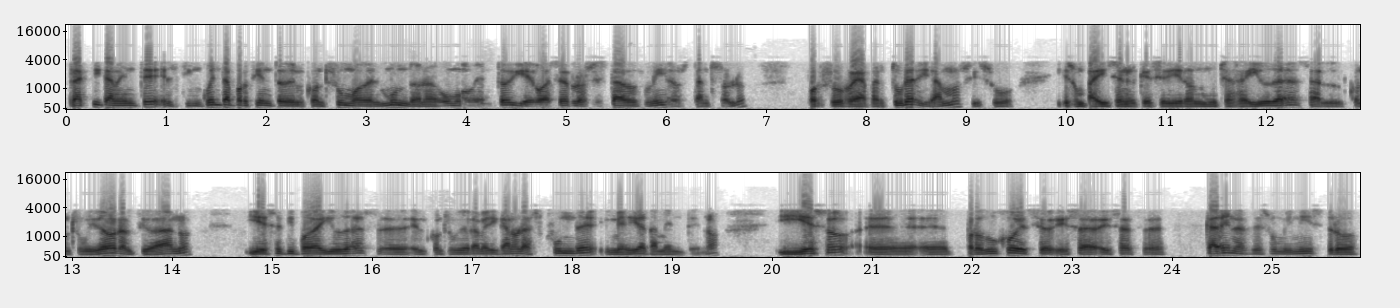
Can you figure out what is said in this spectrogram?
prácticamente el 50% del consumo del mundo en algún momento llegó a ser los Estados Unidos tan solo por su reapertura, digamos, y su y es un país en el que se dieron muchas ayudas al consumidor, al ciudadano, y ese tipo de ayudas eh, el consumidor americano las funde inmediatamente, ¿no? Y eso eh, eh produjo esa, esas eh, cadenas de suministro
